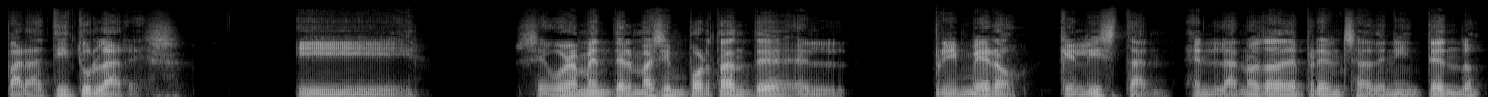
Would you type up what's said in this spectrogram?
para titulares. Y seguramente el más importante, el primero que listan en la nota de prensa de Nintendo,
